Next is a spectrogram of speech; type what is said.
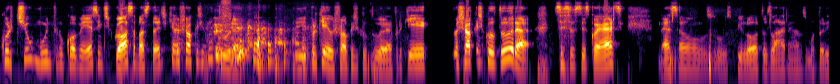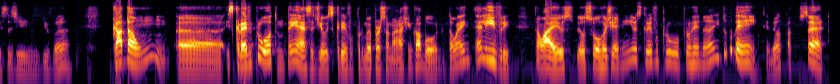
curtiu muito no começo, a gente gosta bastante, que é o Choque de Cultura. e por que o Choque de Cultura? Porque o Choque de Cultura, não sei se vocês conhecem, né, são os, os pilotos lá, né, os motoristas de, de van, cada um uh, escreve para o outro. Não tem essa de eu escrevo para o meu personagem e acabou. Então é, é livre. Então, ah, eu, eu sou o Rogerinho, eu escrevo pro, pro Renan e tudo bem, entendeu? Tá tudo certo.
